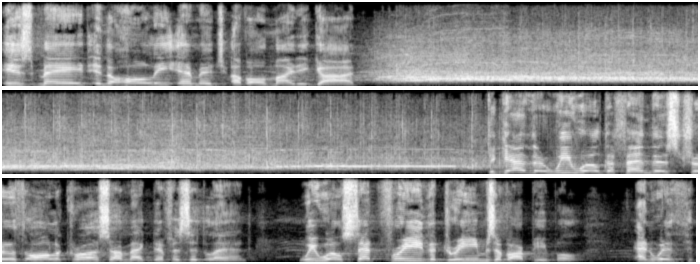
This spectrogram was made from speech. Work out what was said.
is made in the holy image of Almighty God. Together, we will defend this truth all across our magnificent land. We will set free the dreams of our people. And with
